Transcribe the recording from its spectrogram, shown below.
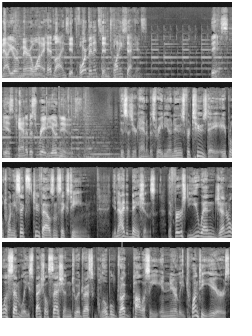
Now, your marijuana headlines in 4 minutes and 20 seconds. This is Cannabis Radio News. This is your Cannabis Radio News for Tuesday, April 26, 2016. United Nations, the first UN General Assembly special session to address global drug policy in nearly 20 years,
